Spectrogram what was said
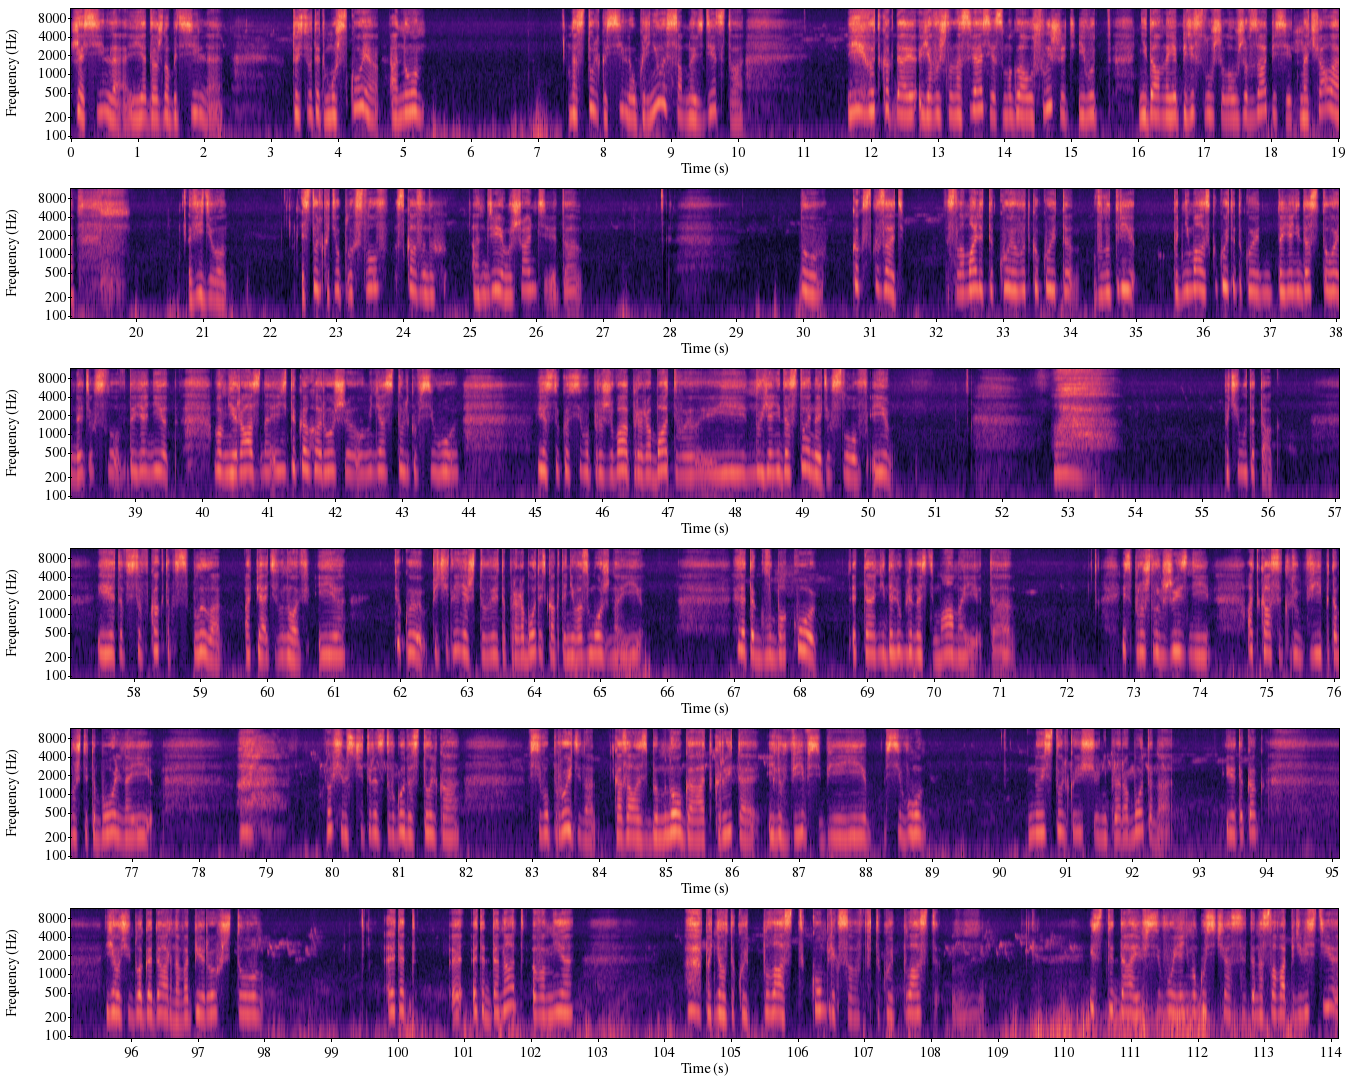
Я сильная, и я должна быть сильная. То есть вот это мужское, оно настолько сильно укоренилось со мной с детства. И вот когда я вышла на связь, я смогла услышать, и вот недавно я переслушала уже в записи начало видео, и столько теплых слов, сказанных Андреем и Шанти, это, ну, как сказать, сломали такое вот какое-то внутри поднималось какое-то такое, да я недостойна этих слов, да я нет, во мне разное, я не такая хорошая, у меня столько всего, я столько всего проживаю, прорабатываю, и, ну, я недостойна этих слов, и почему-то так. И это все как-то всплыло опять вновь, и такое впечатление, что это проработать как-то невозможно. И это так глубоко. Это недолюбленность мамой, это из прошлых жизней, отказ от любви, потому что это больно. И В общем, с 14 года столько всего пройдено, казалось бы, много открыто и любви в себе, и всего, но и столько еще не проработано. И это как... Я очень благодарна, во-первых, что этот, э, этот донат во мне а, поднял такой пласт комплексов, такой пласт и стыда, и всего. Я не могу сейчас это на слова перевести.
